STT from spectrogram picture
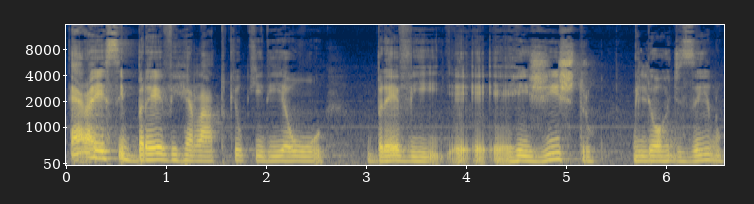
Era esse breve relato que eu queria, o breve é, é, registro, melhor dizendo,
